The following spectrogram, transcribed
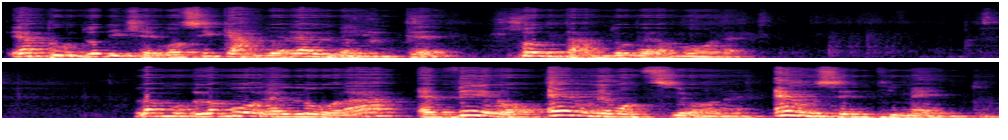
e appunto dicevo si cambia realmente soltanto per amore. L'amore allora è vero, è un'emozione, è un sentimento.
